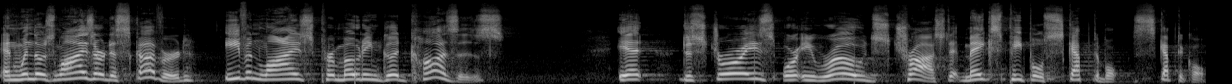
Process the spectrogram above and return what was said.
And when those lies are discovered, even lies promoting good causes, it destroys or erodes trust. It makes people skeptical, skeptical.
